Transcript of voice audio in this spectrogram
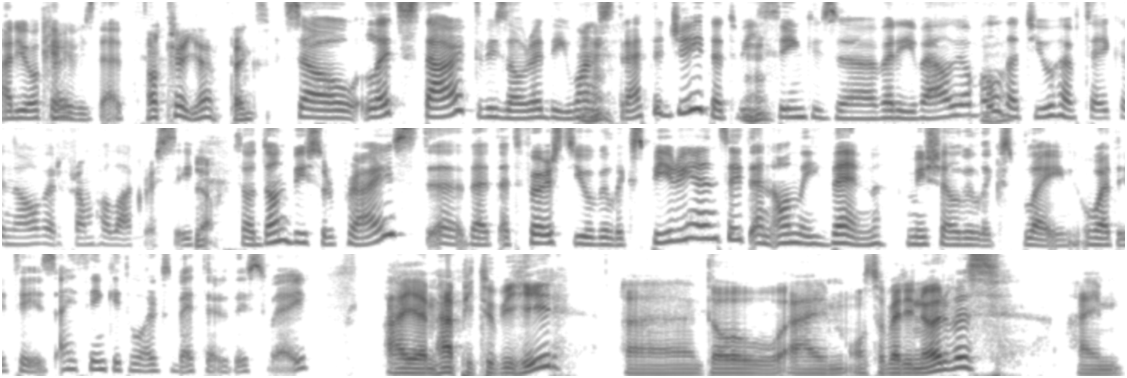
are you okay, Okay. with that Okay, yeah, thanks. so let's start with already one Mhm. strategy that we Mhm. think is uh, very valuable Mhm. that you have taken over from Holacracy. Yeah. So don't be surprised uh, that at first you will experience it and only then Michel will explain what it is. I think it works better this way. I am happy to be here, uh, though I'm also very nervous. I'm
